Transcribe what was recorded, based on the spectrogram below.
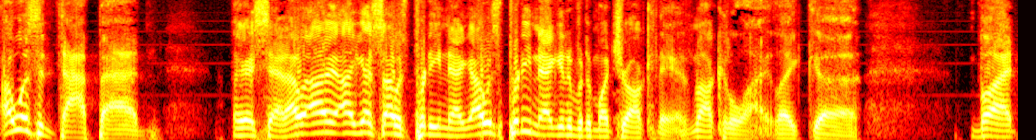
I wasn't that bad. Like I said, I, I, I guess I was pretty neg. I was pretty negative with the Montreal Canadiens. I'm not gonna lie. Like, uh, but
